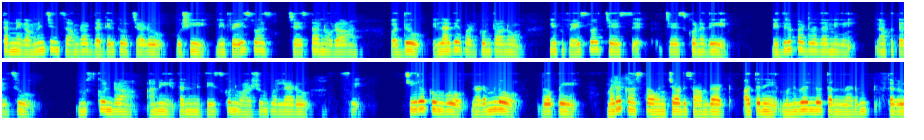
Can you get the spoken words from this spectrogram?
తనని గమనించిన సామ్రాట్ దగ్గరికి వచ్చాడు. ఖుషి నీ ఫేస్ వాష్ చేస్తాను రా. వద్దు ఇలాగే పడుకుంటాను. నీకు ఫేస్ వాష్ చేసి చేసుకున్నది నిద్రపడదని నాకు తెలుసు. మూసుకునిరా అని తనని తీసుకుని వాష్రూమ్కి వెళ్ళాడు. చీర కొంగు నడంలో దోపి మెడ కాస్త ఉంచాడు సామ్రాట్. అతని మునివేళ్ళు తన నడుము తగల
